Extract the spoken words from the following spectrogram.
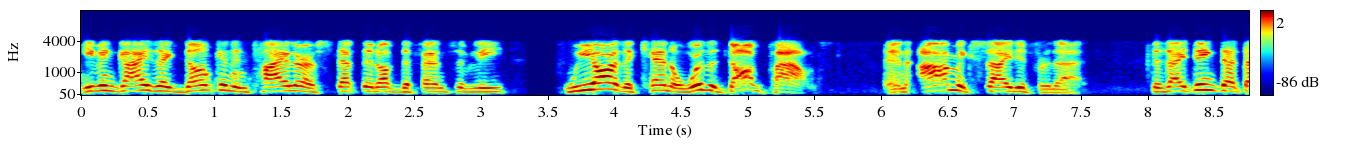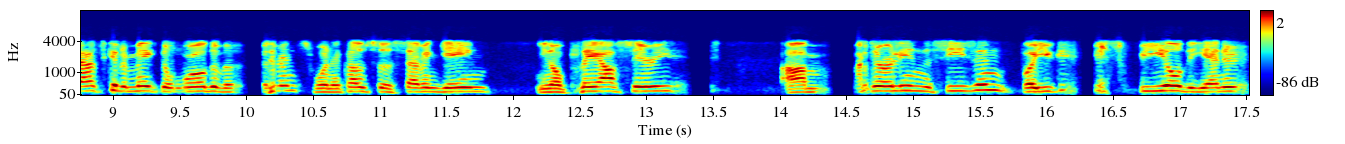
Even guys like Duncan and Tyler have stepped it up defensively. We are the kennel. We're the dog pound, and I'm excited for that because I think that that's going to make the world of a difference when it comes to a seven game, you know, playoff series. Um, early in the season, but you can just feel the energy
